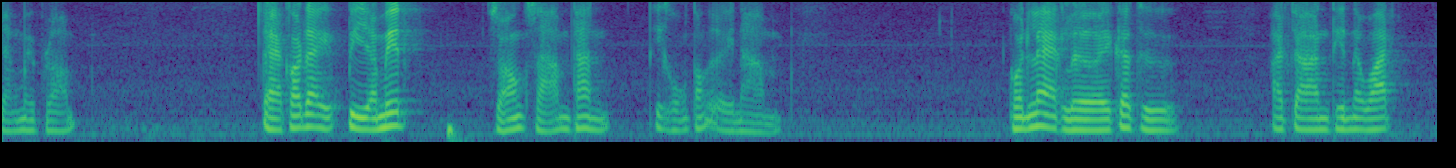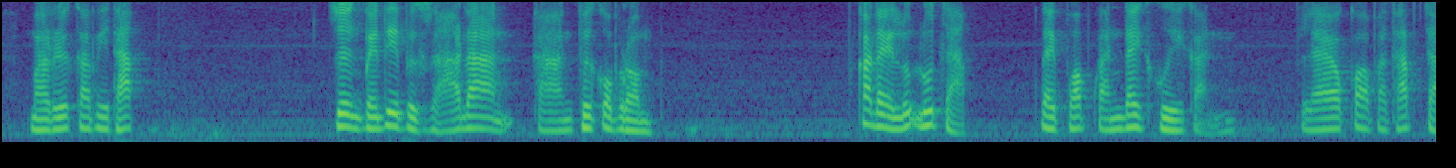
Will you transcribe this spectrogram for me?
ยังไม่พร้อม แต่ก็ได้ปียมิตรสองสามท่าน ที่คงต้องเอ่ยนาม คนแรกเลยก็คืออาจารย์ธินวัตรมารึกพิทักษ์ซึ่งเป็นที่ปรึกษาด้านการฝึกอบรม ก็ได้รู้จักได้พบกันได้คุยกัน แล้วก็ประทับใจ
